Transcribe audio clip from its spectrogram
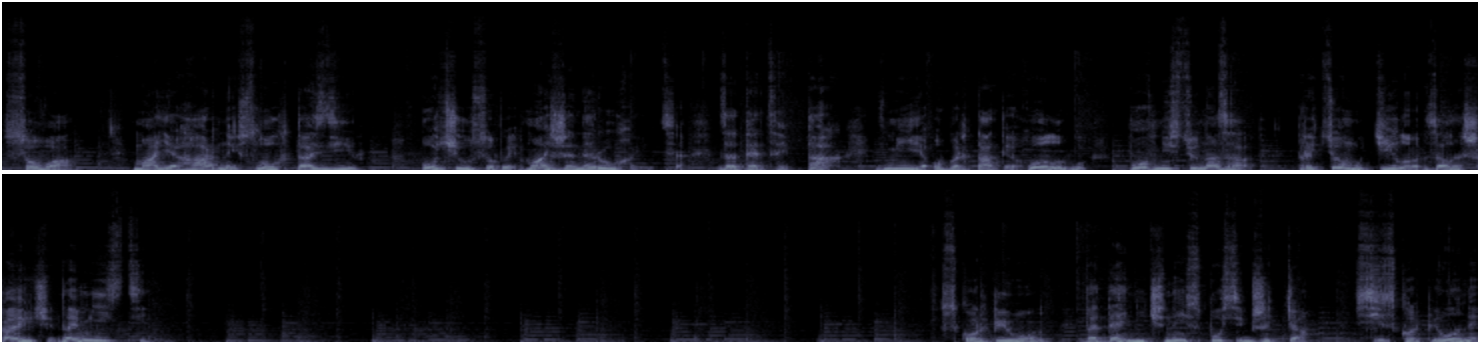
Сова має гарний слух та зір. Очі у сови майже не рухаються, зате цей птах вміє обертати голову повністю назад, при цьому тіло залишаючи на місці. Скорпіон веде нічний спосіб життя. Всі скорпіони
